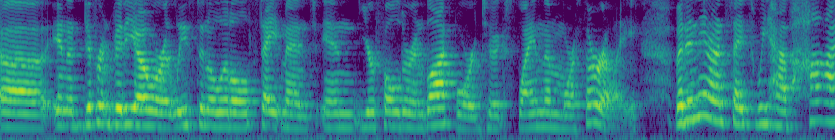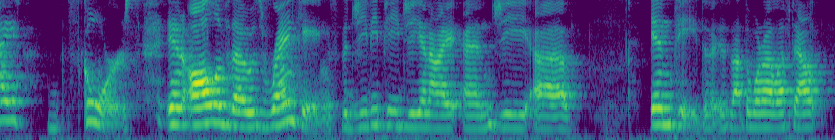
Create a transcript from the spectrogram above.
uh, in a different video or at least in a little statement in your folder in Blackboard to explain them more thoroughly. But in the United States, we have high scores in all of those rankings the GDP, GNI, and G, uh. Is that the one I left out?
